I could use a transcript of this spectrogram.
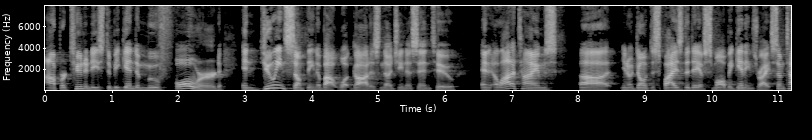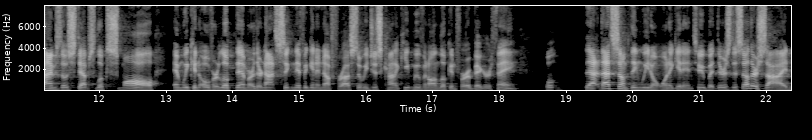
opportunities to begin to move forward in doing something about what God is nudging us into. And a lot of times, uh, you know, don't despise the day of small beginnings, right? Sometimes those steps look small and we can overlook them or they're not significant enough for us, so we just kind of keep moving on looking for a bigger thing. Well, that, that's something we don't want to get into, but there's this other side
